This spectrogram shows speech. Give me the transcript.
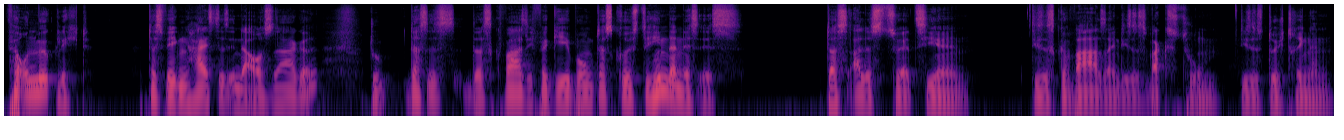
verunmöglicht. Deswegen heißt es in der Aussage, du, dass es, dass quasi Vergebung das größte Hindernis ist, das alles zu erzielen. Dieses Gewahrsein, dieses Wachstum, dieses Durchdringen.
